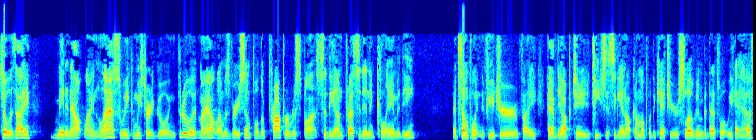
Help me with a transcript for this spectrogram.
So as I made an outline last week and we started going through it, my outline was very simple the proper response to the unprecedented calamity. At some point in the future, if I have the opportunity to teach this again, I'll come up with a catchier slogan, but that's what we have.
